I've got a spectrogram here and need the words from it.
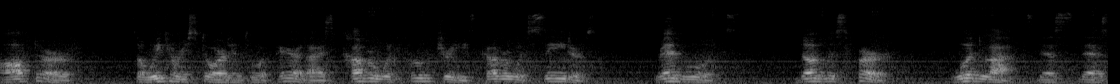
off the earth so we can restore it into a paradise covered with fruit trees, covered with cedars, redwoods, Douglas fir, woodlots that's, that's,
